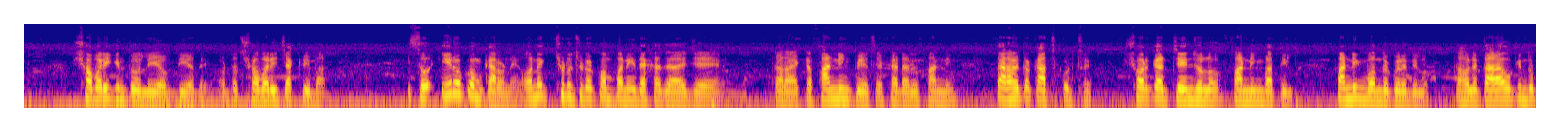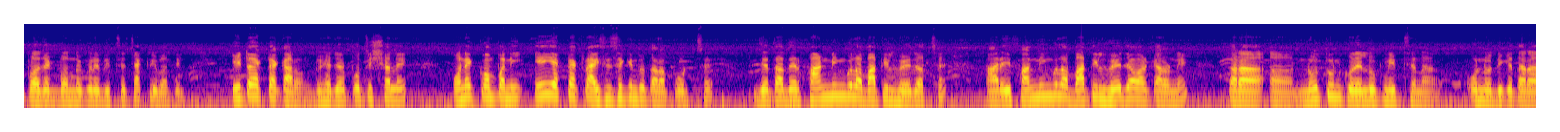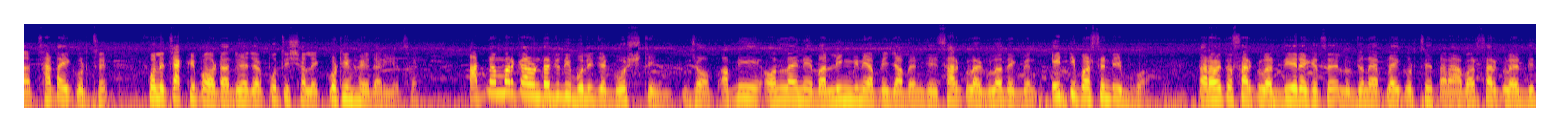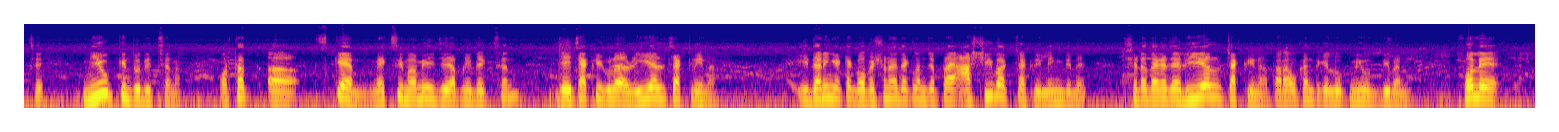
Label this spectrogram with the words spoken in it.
সবারই কিন্তু লে অফ দিয়ে দেয়, অর্থাৎ সবারই চাকরি বাদ। সো এরকম কারণে অনেক ছোট ছোট কোম্পানি দেখা যায় যে, তারা একটা ফান্ডিং পেয়েছে ফেডারেল ফান্ডিং তারা হয়তো কাজ করছে। সরকার চেঞ্জ হলো ফান্ডিং বাতিল ফান্ডিং বন্ধ করে দিল। তাহলে তারাও কিন্তু প্রজেক্ট বন্ধ করে দিচ্ছে চাকরি বাতিল। এটা একটা কারণ। দুই হাজার পঁচিশ সালে অনেক কোম্পানি এই একটা ক্রাইসিসে কিন্তু তারা পড়ছে যে তাদের ফান্ডিংগুলো বাতিল হয়ে যাচ্ছে। আর এই ফান্ডিংগুলো বাতিল হয়ে যাওয়ার কারণে তারা নতুন করে লোক নিচ্ছে না। অন্যদিকে তারা ছাঁটাই করছে। ফলে চাকরি পাওয়াটা দু হাজার পঁচিশ সালে কঠিন হয়ে দাঁড়িয়েছে। আট নম্বর কারণটা যদি বলি যে গোস্টিং জব আপনি অনলাইনে বা লিঙ্কডিনে আপনি যাবেন, যে সার্কুলারগুলো দেখবেন এইট্টি পার্সেন্টই ভুয়া। তারা হয়তো সার্কুলার দিয়ে রেখেছে, লোকজন অ্যাপ্লাই করছে, তারা আবার সার্কুলার দিচ্ছে, নিয়োগ কিন্তু দিচ্ছে না। অর্থাৎ স্ক্যাম ম্যাক্সিমামই যে আপনি দেখছেন, যে এই চাকরিগুলো রিয়েল চাকরি না। ইদানিং একটা গবেষণায় দেখলাম যে প্রায় আশি ভাগ চাকরি লিঙ্কডিনে সেটা দেখা যায় রিয়েল চাকরি না, তারা ওখান থেকে লোক নিয়োগ দিবে না। ফলে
